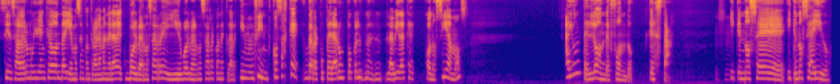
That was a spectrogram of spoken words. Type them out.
sin saber muy bien qué onda y hemos encontrado la manera de volvernos a reír, volvernos a reconectar y en fin, cosas que de recuperar un poco la vida que conocíamos. Hay un telón de fondo que está y que no se y que no se ha ido.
